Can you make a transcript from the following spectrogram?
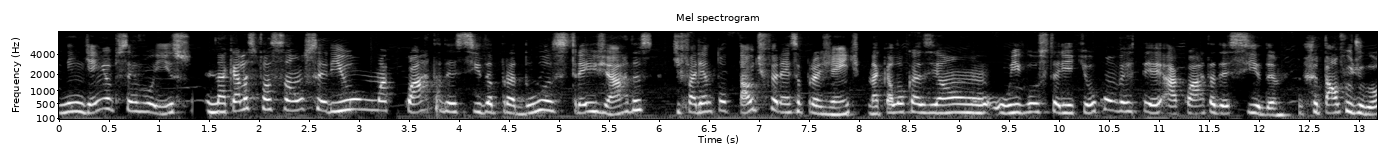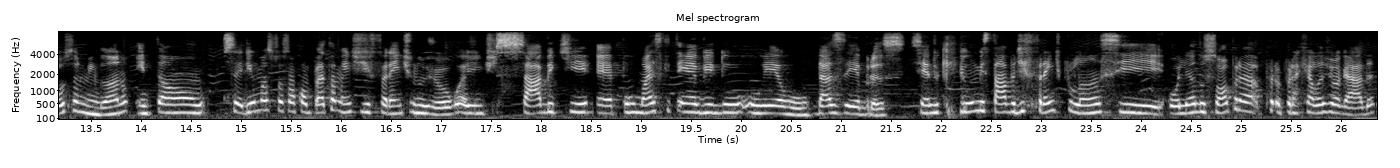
Ninguém observou isso. Naquela situação, seria uma quarta descida para duas, três jardas, que faria total diferença pra gente. Naquela ocasião, o Eagles teria que ou converter a quarta descida, chutar um field goal, se eu não me engano. Então, seria uma situação completamente diferente no jogo. A gente sabe que, é, por mais que tenha havido o erro das zebras, sendo que uma estava de frente pro lance, olhando só pra, pra, pra aquela jogada,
